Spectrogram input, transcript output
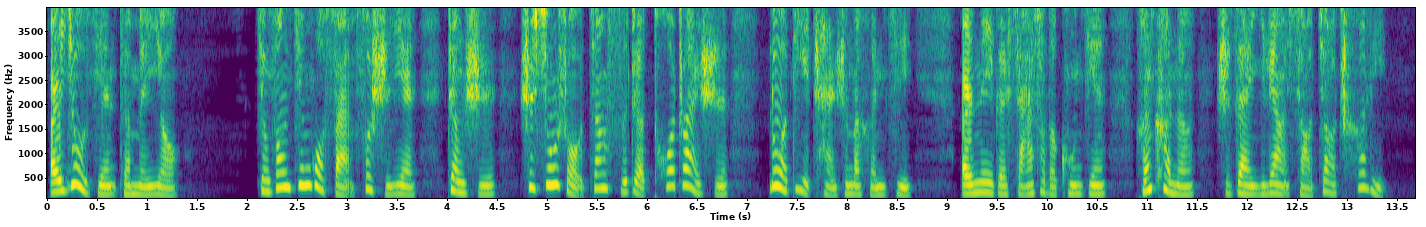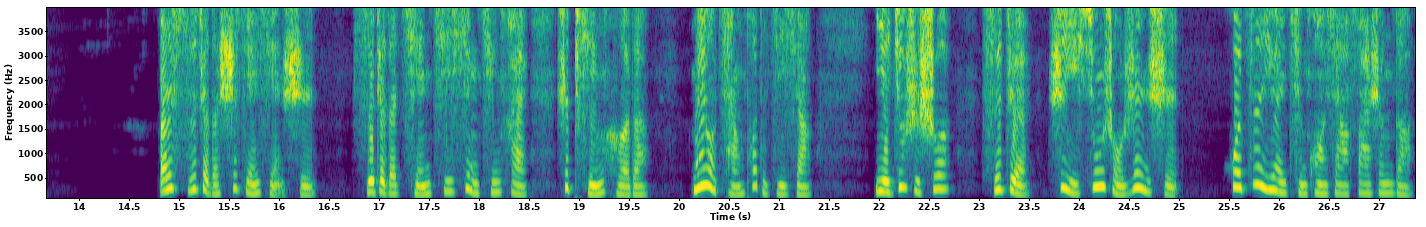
而右肩则没有。警方经过反复实验，证实是凶手将死者拖拽时落地产生的痕迹，而那个狭小的空间很可能是在一辆小轿车里。而死者的尸检显示，死者的前妻性侵害是平和的，没有强迫的迹象。也就是说，死者是以凶手认识或自愿情况下发生的。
